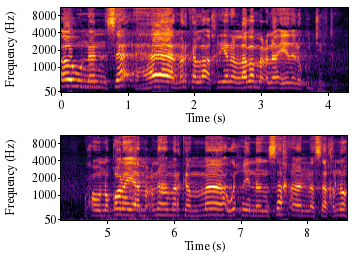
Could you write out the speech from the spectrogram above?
Ow nansahaa marka la akriyana laba macnaa iyadana ku jirto. Wuxuu noqonayaa macnaha marka maa wixii nansakh aan nasakhno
